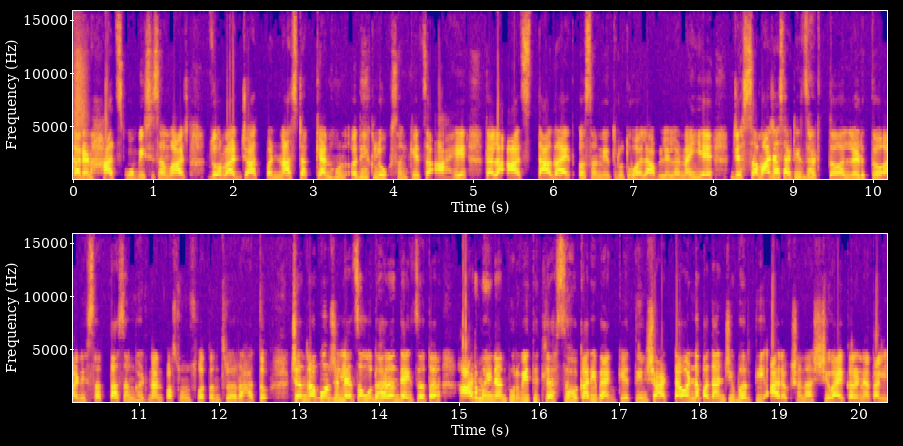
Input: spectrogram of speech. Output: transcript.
कारण हाच ओबीसी समाज जो राज्यात पन्नास टक्क्यांहून अधिक लोकसंख्येचा आहे त्याला आज तागायत असं नेतृत्व लाभलेलं नाहीये. जे समाजासाठी झटतं लढतं आणि सत्ता संघटनांपासून स्वतंत्र राहतं. चंद्रपूर जिल्ह्याचं उदाहरण द्यायचं तर आठ महिन्यांपूर्वी तिथल्या सहकारी बँकेत तीनशे अठ्ठावन्न पदांची भरती आरक्षणाशिवाय करण्यात आली.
